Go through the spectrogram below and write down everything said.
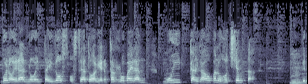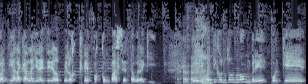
bueno, era el 92, o sea, todavía nuestras ropas eran muy cargados para los 80. Mm. De partida la Carla Geray tenía los pelos crespos con base hasta por aquí. Pero yo partí con otro nombre porque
